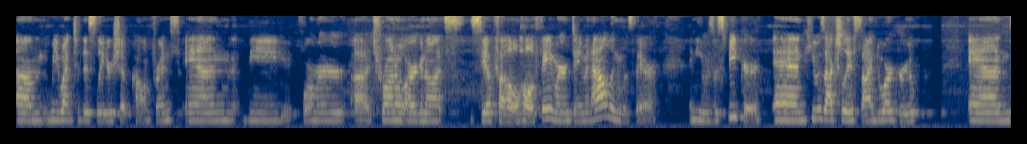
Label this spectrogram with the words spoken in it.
um, we went to this leadership conference, and the former uh, Toronto Argonauts CFL Hall of Famer Damon Allen was there, and he was a speaker, and he was actually assigned to our group. and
